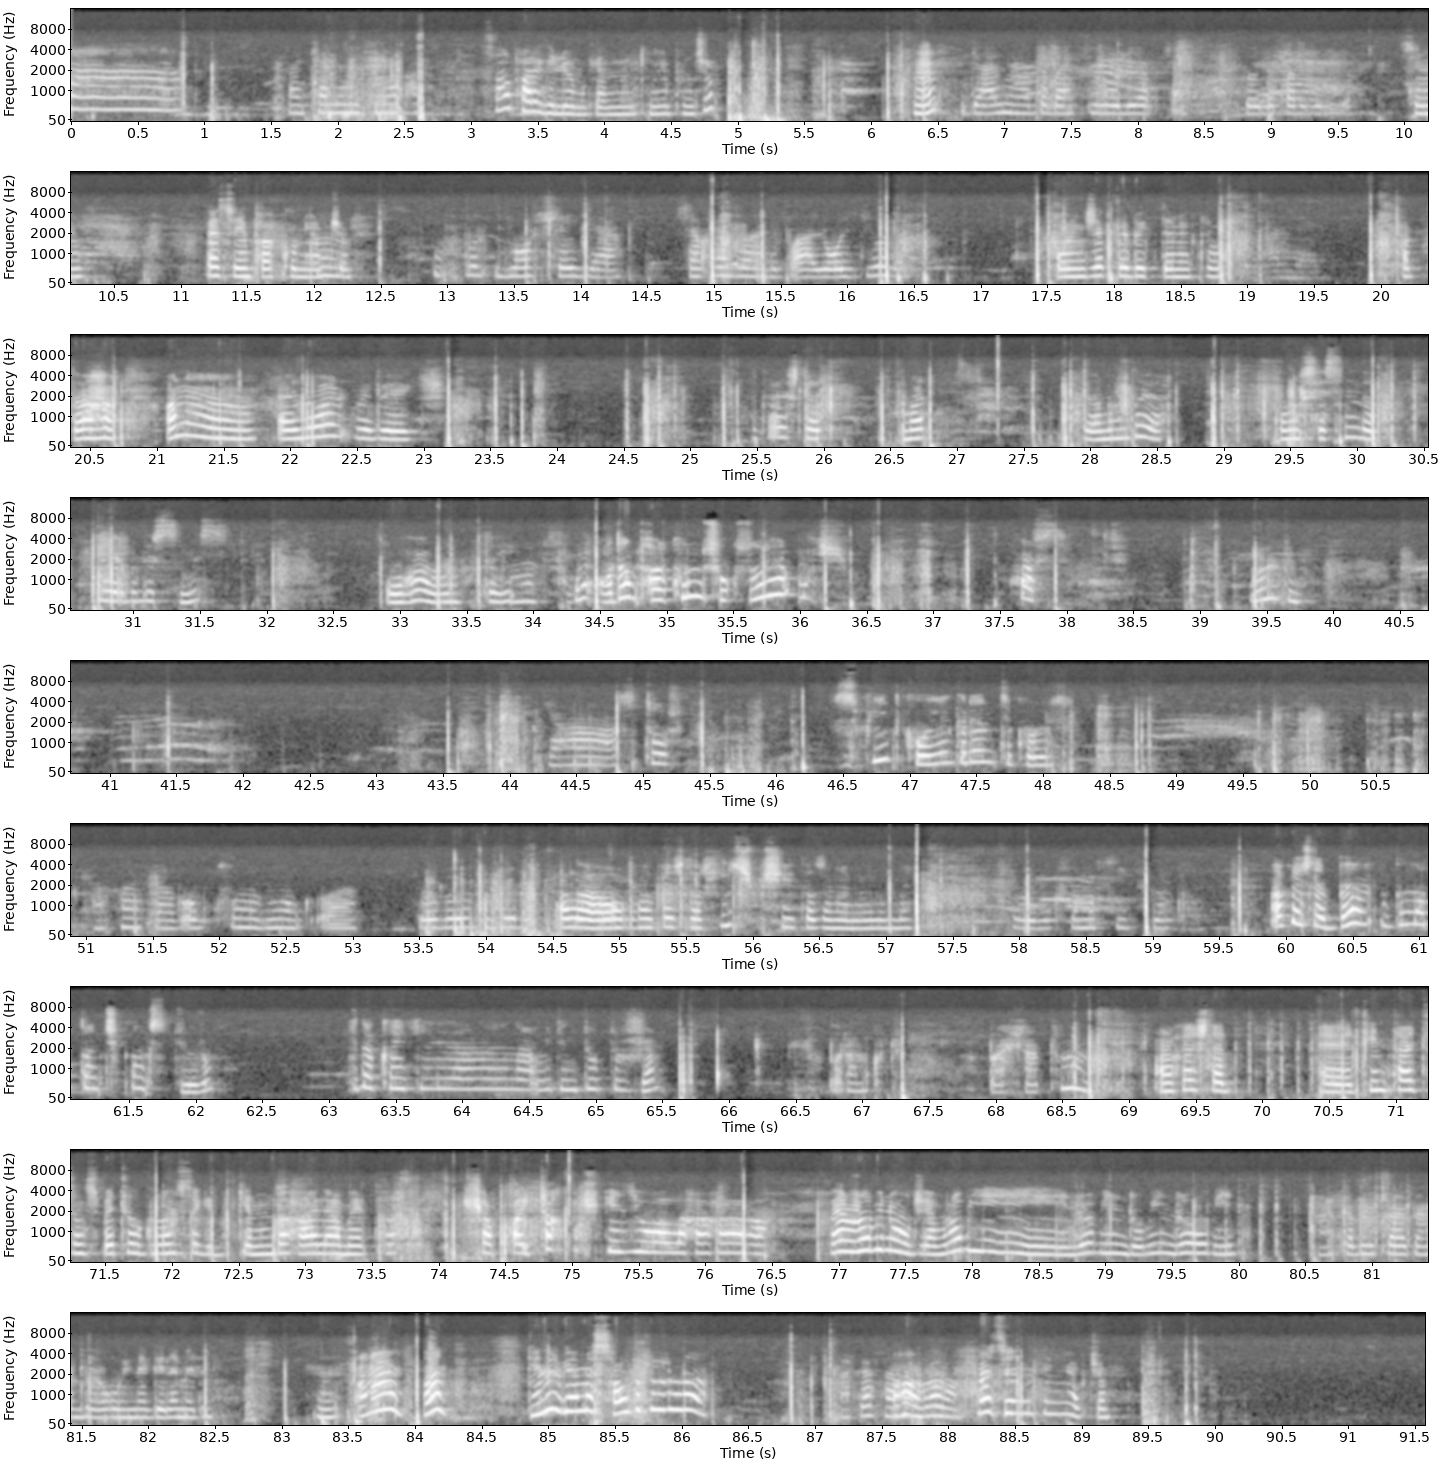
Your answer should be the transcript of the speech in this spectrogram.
Ben kendiminkini yaparım. Sana para geliyor mu kendininkini yapınca? Hı? Gelmiyor da ben şimdi öyle yapacağım. Böyle para geliyor. Senin. Ben senin parkurunu yapacağım. Bu lol şey ya. Şaka galiba lol diyor ya. Oyuncak bebek demek o. Hatta ana el var bebek. Arkadaşlar Mert yanımda ya. Onun sesini de duyabilirsiniz. Oha burada. Adam parkurunu çok zor yapmış. Has. Öldüm. Ya Store. Speed coil, gravity coil. arkadaşlar Robux'umuz yok. Söyleyebiliriz. Allah arkadaşlar hiçbir şey kazanamıyorum ben. Robux'umuz hiç yok. Arkadaşlar ben bu moddan çıkmak istiyorum. 2 dakika ikiliğine videoyu durduracağım. Param kötü. Başlattın mı? Arkadaşlar e, Teen Titans Battlegrounds'a gittik. Yanımda hala var. Şapkayı takmış geziyor vallahi. ha. Ben Robin olacağım. Robin, Robin, Robin, Robin. Arkadaşlar ben daha oyuna gelemedim. Hı. Anam lan. Gelir gelmez saldırırlar. Arkadaşlar Aha, ben ben senin dediğini yapacağım.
